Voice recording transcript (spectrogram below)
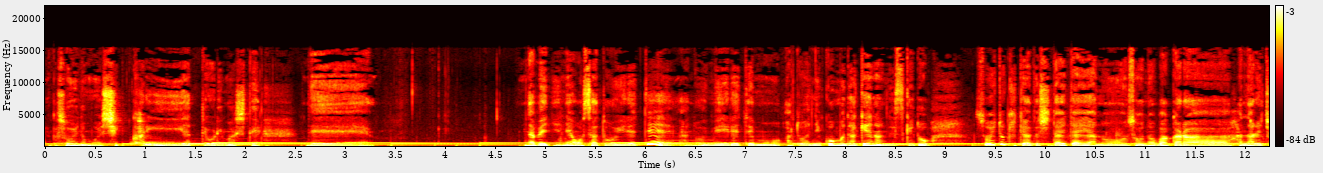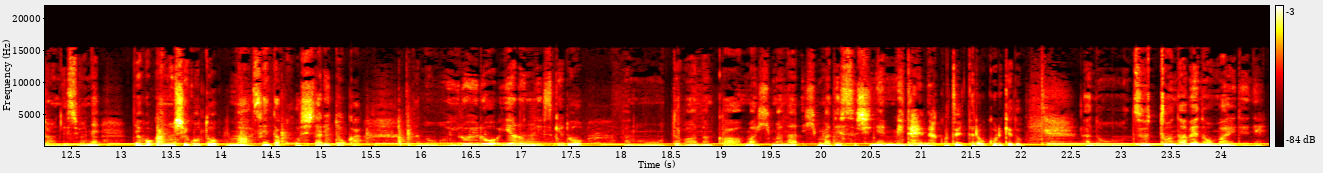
なんかそういうのもしっかりやっておりまして。で鍋にねお砂糖を入れてあの梅入れてもあとは煮込むだけなんですけどそういう時って私大体あのその場から離れちゃうんですよね。で他の仕事、まあ、洗濯干したりとかあのいろいろやるんですけどあの夫はなんか、まあ、暇な暇ですしねみたいなこと言ったら怒るけどあのずっと鍋の前でね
